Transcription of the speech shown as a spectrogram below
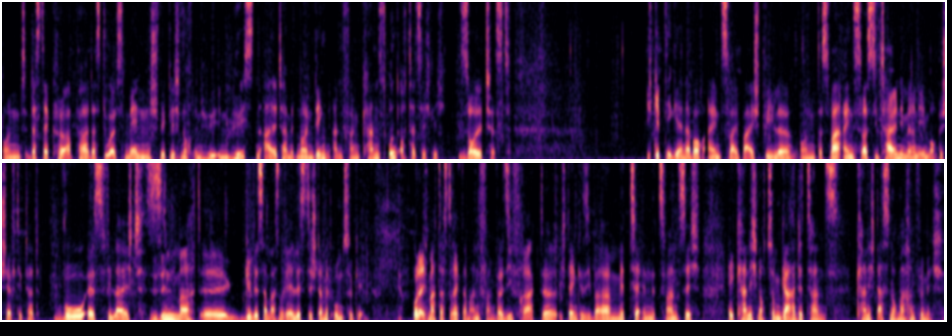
Und dass der Körper, dass du als Mensch wirklich noch in, im höchsten Alter mit neuen Dingen anfangen kannst und auch tatsächlich solltest. Ich gebe dir gerne aber auch ein, zwei Beispiele und das war eins, was die Teilnehmerin eben auch beschäftigt hat, wo es vielleicht Sinn macht, äh, gewissermaßen realistisch damit umzugehen. Oder ich mache das direkt am Anfang, weil sie fragte, ich denke, sie war Mitte, Ende 20, hey, kann ich noch zum Gardetanz? Kann ich das noch machen für mich?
